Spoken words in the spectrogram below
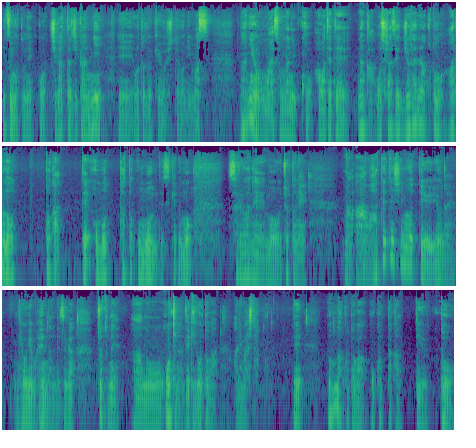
いつもとねこう違った時間に、えー、お届けをしております。何をお前そんなにこう慌ててなんかお知らせ重大なこともあるの？とかって思ったと思うんですけどもそれはねもうちょっとねまあ慌ててしまうっていうような表現も変なんですがちょっとねあの大きな出来事がありました。でどんなことが起こったかっていうと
